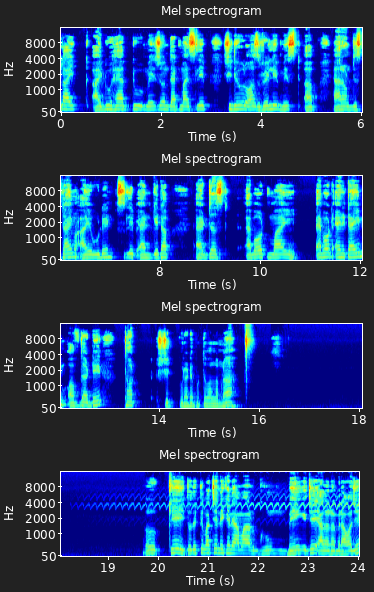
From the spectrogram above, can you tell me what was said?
like I do have to mention that my sleep schedule was really messed up around this time. I wouldn't sleep and get up at just about my about any time of the day. Thought shit পুরাটা পড়তে পারলাম না ওকে তো দেখতে পাচ্ছেন এখানে আমার ঘুম ভেঙে গেছে অ্যালার্মের আওয়াজে।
